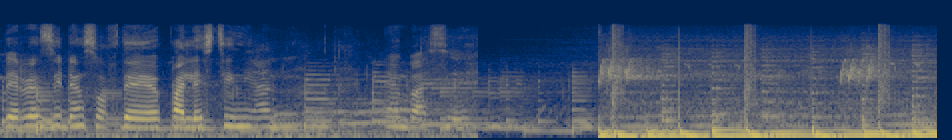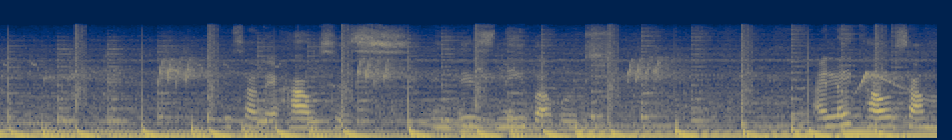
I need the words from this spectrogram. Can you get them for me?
The residence of the Palestinian embassy. These are the houses in this neighborhood. I like how some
